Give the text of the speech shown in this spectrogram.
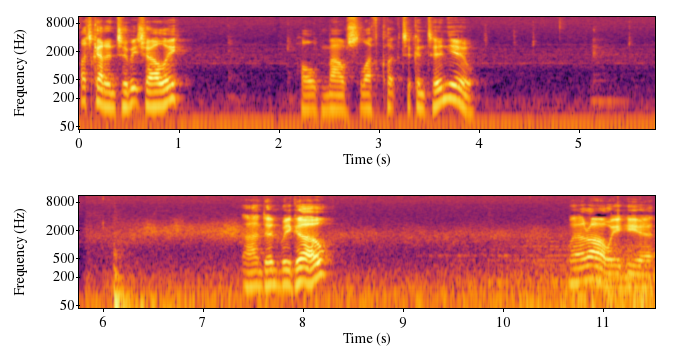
Let's get into it, shall we? Hold mouse left click to continue. And in we go. Where are we here?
